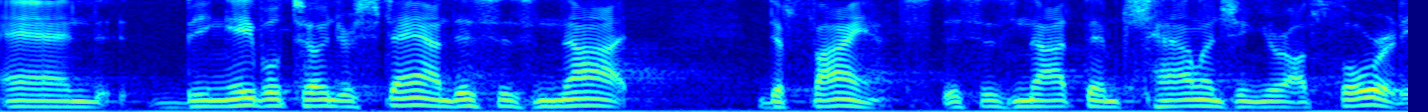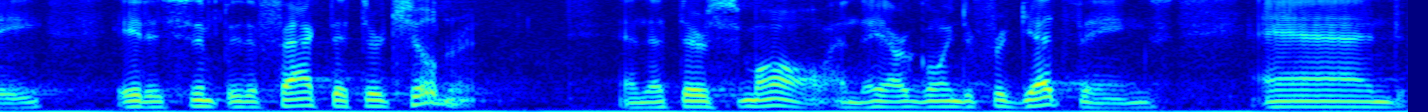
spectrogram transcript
And being able to understand this is not defiance, this is not them challenging your authority. It is simply the fact that they're children and that they're small and they are going to forget things. And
